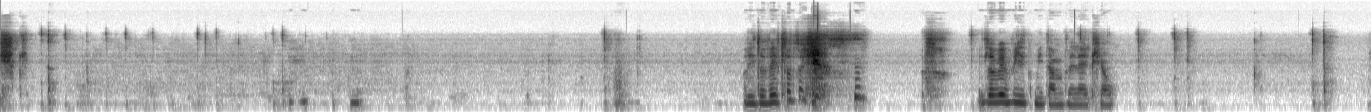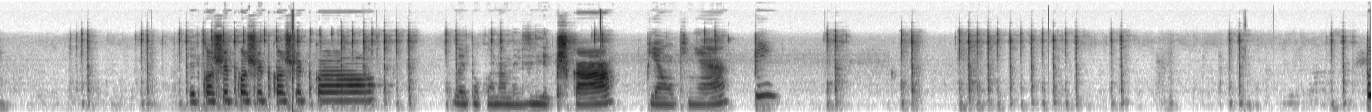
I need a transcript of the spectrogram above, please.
szk- Widzowie, co to się... Widzowie, wilk mi tam wyleciał. Szybko, szybko, szybko, szybko. Tutaj pokonamy wilczka. Pięknie. Pi. Pu.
